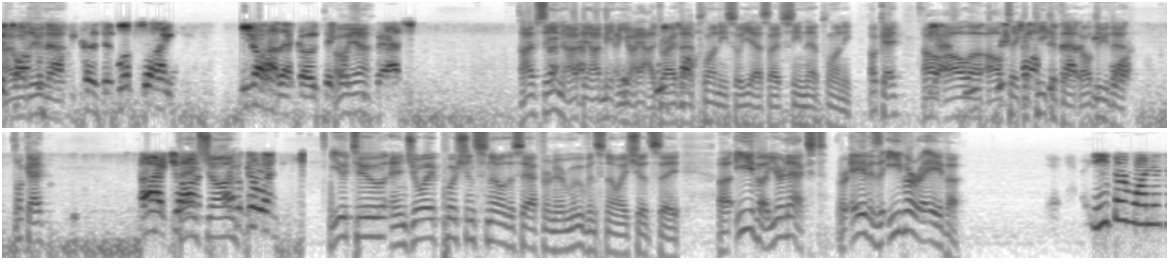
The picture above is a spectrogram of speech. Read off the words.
to I talk about that. because it looks like you know how that goes. They Oh, go yeah. too fast. I've seen it. I mean, I mean, yeah, I drive that plenty. So yes, I've seen that plenty. Okay, I'll Yeah, I'll, uh, I'll take a peek at that. I'll do that. Okay. All right, John. Thanks, John. Have a good one. You too. Enjoy pushing snow this afternoon, or moving snow, I should say. Uh, Eva, you're next. Or Ava. Is it Eva or Ava? Either one is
